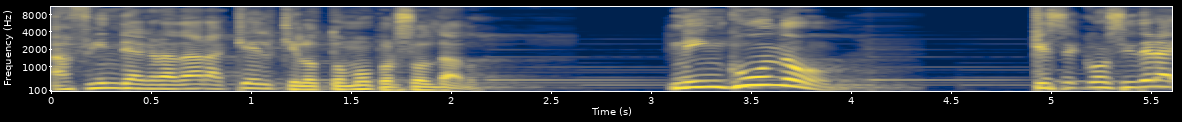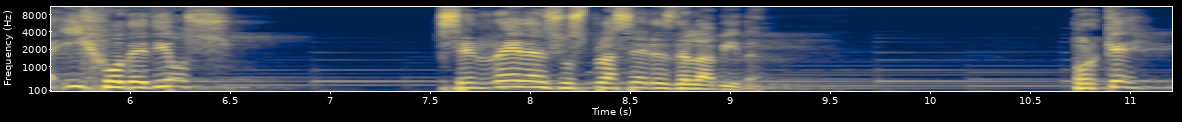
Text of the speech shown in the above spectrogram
a fin de agradar a aquel que lo tomó por soldado. Ninguno que se considera hijo de Dios se enreda en sus placeres de la vida. ¿Por qué?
